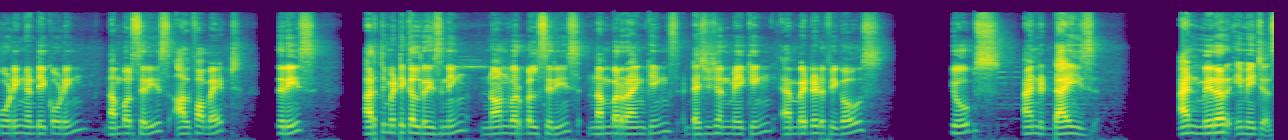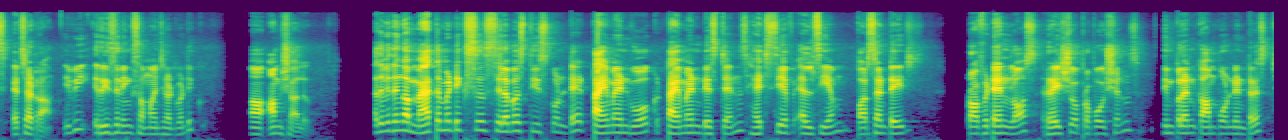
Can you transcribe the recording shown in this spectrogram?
coding and decoding number series alphabet series arithmetical reasoning, non-verbal series, number rankings, decision making, embedded figures, cubes and dies and mirror images etcetera ఇవి రీజనింగ్ సంబంధించినటువంటి అంశాలు. అదేవిధంగా మ్యాథమెటిక్స్ సిలబస్ తీసుకుంటే time and work time and distance HCF LCM percentage profit and loss ratio proportions simple and compound interest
